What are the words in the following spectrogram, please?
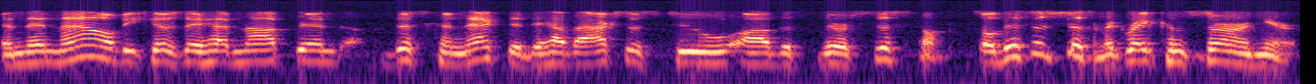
and then now because they have not been disconnected, they have access to uh, the, their system. So this is just a great concern here.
